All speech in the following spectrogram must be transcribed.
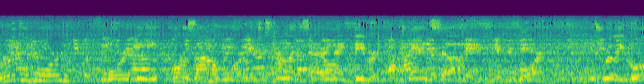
vertical board or the horizontal board, which is kind of like a Saturday Night Fever dance uh, floor. It's really cool.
